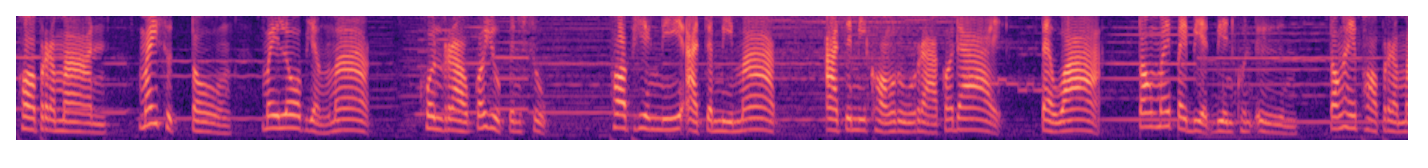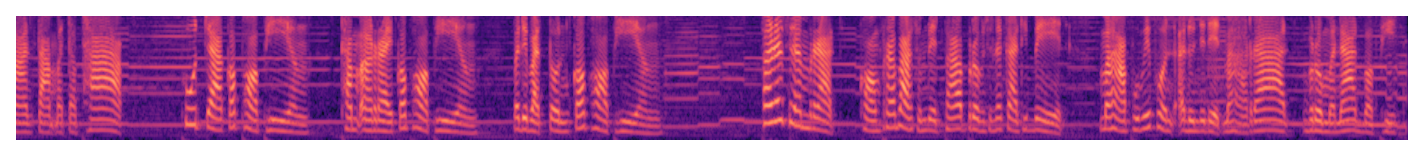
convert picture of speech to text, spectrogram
พอประมาณ ไม่สุดโต่งไม่โลภอย่างมาก คนเราก็อยู่เป็นสุข พอเพียงนี้อาจจะมีมาก อาจจะมีของหรูหราก็ได้ แต่ว่าต้องไม่ไปเบียดเบียนคนอื่น ต้องให้พอประมาณตามอัตภาพ พูดจาก็พอเพียงทำอะไรก็พอเพียง ปฏิบัติตนก็พอเพียง พระราชดำรัส ของพระบาทสมเด็จพระบรมชนกาธิเบศรมหาภูมิพลอดุลยเดชมหาราช บรมนาถบพิตร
